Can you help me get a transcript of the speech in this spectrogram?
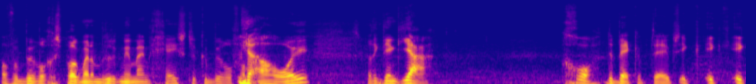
over bubbel gesproken, maar dan bedoel ik meer mijn geestelijke bubbel van Ja. Ahoy. Dat ik denk, ja, goh, de backup tapes. Ik, ik, ik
